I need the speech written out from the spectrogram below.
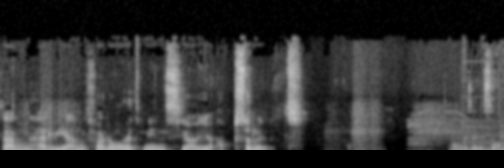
den helgen förra året minns jag ju absolut. Om vi säger så.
